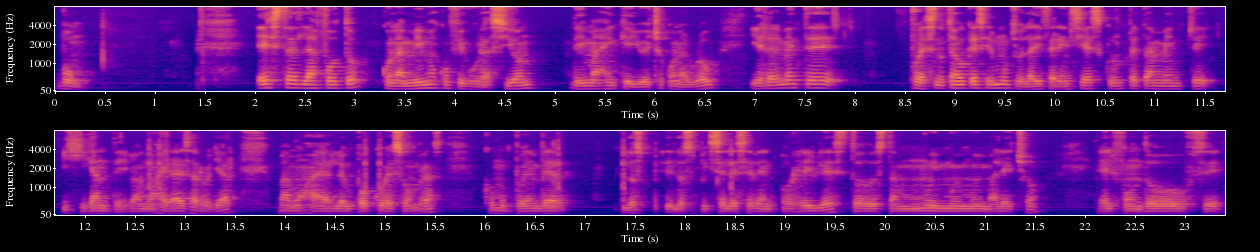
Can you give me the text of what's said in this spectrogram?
Boom. Esta es la foto con la misma configuración de imagen que yo he hecho con la RAW y realmente pues no tengo que decir mucho, la diferencia es completamente gigante. Vamos a ir a desarrollar, vamos a darle un poco de sombras. Como pueden ver, los, los píxeles se ven horribles, todo está muy, muy, muy mal hecho. El fondo se...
